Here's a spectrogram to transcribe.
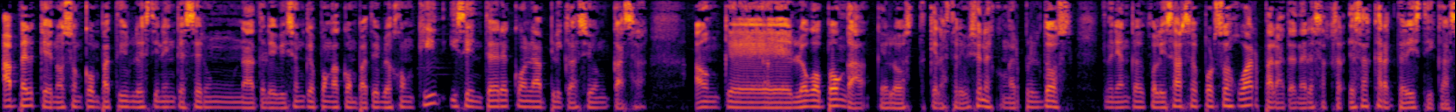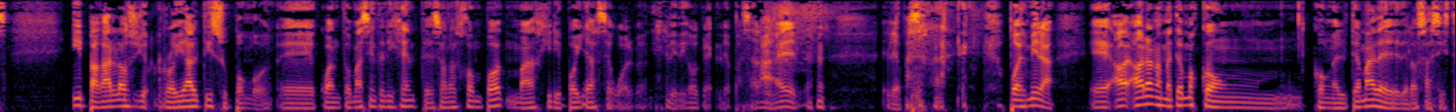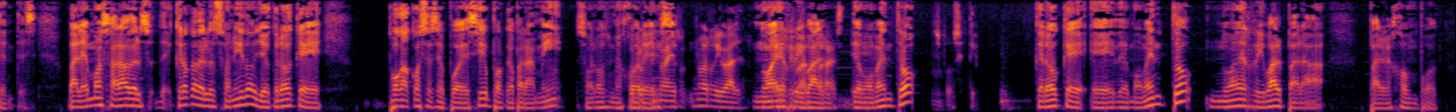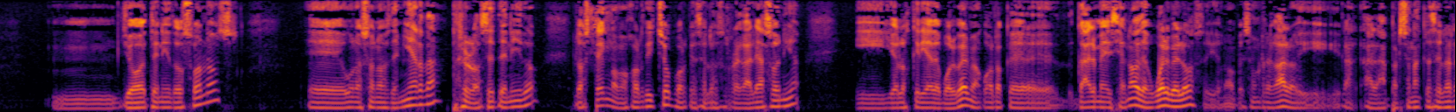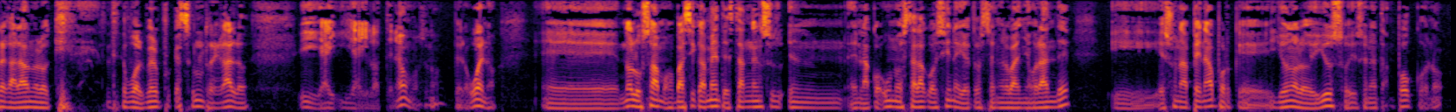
Apple que no son compatibles, tienen que ser una televisión que ponga compatible HomeKit y se integre con la aplicación casa aunque luego ponga que los que las televisiones con AirPlay 2 tendrían que actualizarse por software para tener esas, esas características. Y pagar los royalties supongo. Eh, cuanto más inteligentes son los HomePod más gilipollas se vuelven. Y le digo que le pasará a él. Le pasará pues mira eh, ahora nos metemos con, con el tema de, de los asistentes. Vale hemos hablado del creo que del sonido. Yo creo que poca cosa se puede decir porque para mí son los mejores. no hay, no hay rival. No, hay, rival. de este momento, creo que eh, de momento no hay rival para, para el HomePod. Mm, yo he tenido sonos, eh, unos sonos de mierda, pero los he tenido. Los tengo, mejor dicho, porque se los regalé a Sonia y yo los quería devolver. Me acuerdo que Gal me decía, no, devuélvelos. Y yo, no, pues es un regalo. Y a la persona que se lo he regalado no lo quiere devolver porque es un regalo y ahí, lo tenemos, ¿no? Pero bueno, eh, no lo usamos, básicamente están en, su, en, en, la, uno está en la cocina y otro está en el baño grande y es una pena porque yo no lo uso y suena tampoco, ¿no?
